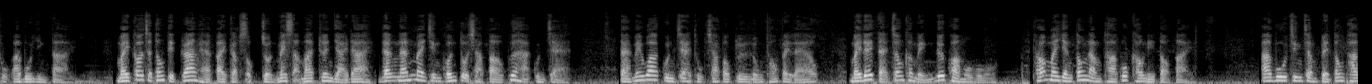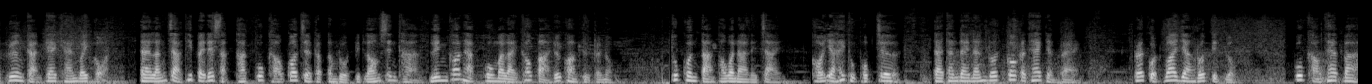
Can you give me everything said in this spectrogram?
ถูกอาบูยิงตายไมก็จะต้องติดร่างแหไปกับศพจนไม่สามารถเคลื่อนย้ายได้ ดังนั้นไมจึงค้นตัวชาเปาเพื่อหากุญแจ แต่ไม่ว่ากุญแจถูกชาเปากลืนลงท้องไปแล้ว ไม่ได้แต่จ้องเขม็งด้วยความโมโห เพราะไม่ยังต้องนำพาพวกเขาหนีต่อไป อาบูจึงจำเป็นต้องพักเรื่องการแก้แค้นไว้ก่อน แต่หลังจากที่ไปได้สักพักพวกเขาก็เจอกับตำรวจปิดล้อมเส้นทาง ลินคอนหักพวงมาลัยเข้าป่าด้วยความตื่นตระหนก ทุกคนต่างภาวนาในใจ ขออย่าให้ถูกพบเจอ แต่ทันใดนั้นรถก็กระแทกอย่างแรง ปรากฏว่ายางรถติดลมพวกเขาแทบบ้า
